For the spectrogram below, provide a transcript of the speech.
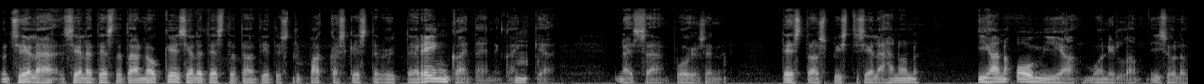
Mut siellä, siellä testataan, no okei, siellä testataan tietysti pakkaskestävyyttä ja renkaita ennen kaikkea hmm. näissä pohjoisen testauspiste. Siellähän on ihan omia monilla isoilla,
